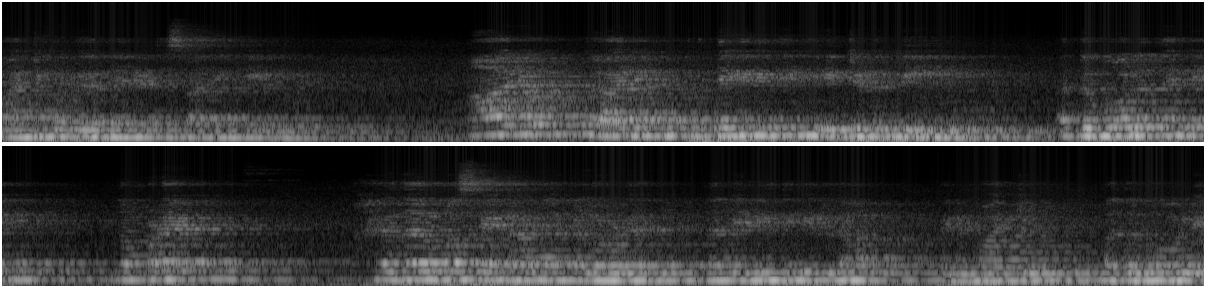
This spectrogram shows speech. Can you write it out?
മാറ്റിക്കൊണ്ടുവരുന്നതിനായിട്ട് സാധിക്കുകയുള്ളൂ. ആ ഒരു കാര്യം പ്രത്യേക രീതിയിൽ ഏറ്റെടുക്കുകയും അതുപോലെ തന്നെ നമ്മുടെ ഹരിതകർമ്മ സേനാംഗങ്ങളോട് നല്ല രീതിയിലുള്ള പെരുമാറ്റവും അതുപോലെ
